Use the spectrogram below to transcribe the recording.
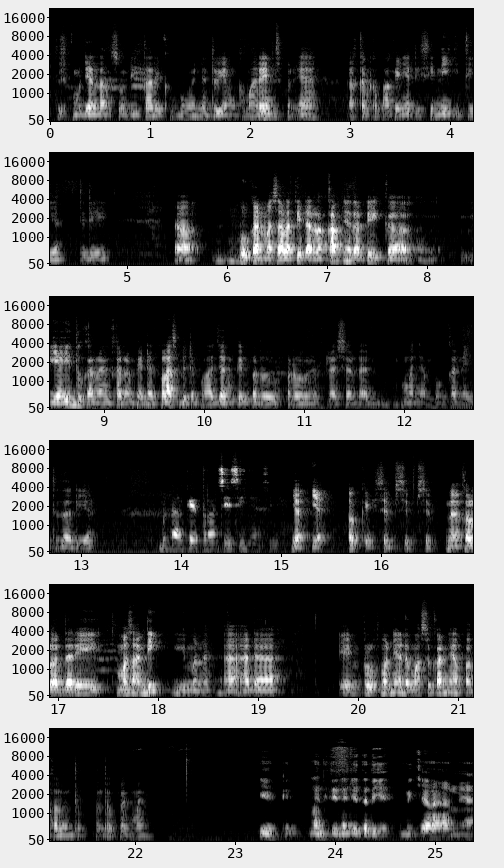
terus kemudian langsung ditarik hubungannya tuh yang kemarin sebenarnya akan kepakainya di sini gitu ya. Jadi uh, bukan masalah tidak lengkapnya tapi ke ya itu karena karena beda kelas beda pengajar mungkin perlu perlu refresher dan menyambungkan itu tadi ya. benar kayak transisinya sih Ya ya, oke sip sip sip. Nah kalau dari Mas Andi gimana? Uh, ada improvementnya ada masukannya apa kalau untuk untuk Pacman? Iya, mungkin lanjutin aja tadi ya pembicaraannya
